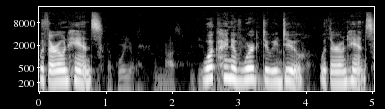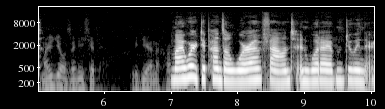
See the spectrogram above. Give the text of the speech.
with our own hands. What kind of work do we do with our own hands? My work depends on where I'm found and what I am doing there.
